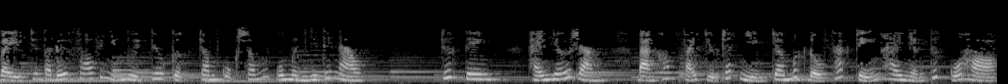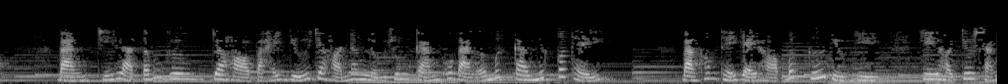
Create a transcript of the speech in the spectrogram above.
Vậy chúng ta đối phó với những người tiêu cực trong cuộc sống của mình như thế nào? Trước tiên, hãy nhớ rằng bạn không phải chịu trách nhiệm cho mức độ phát triển hay nhận thức của họ bạn chỉ là tấm gương cho họ và hãy giữ cho họ năng lượng rung cảm của bạn ở mức cao nhất có thể. Bạn không thể dạy họ bất cứ điều gì khi họ chưa sẵn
